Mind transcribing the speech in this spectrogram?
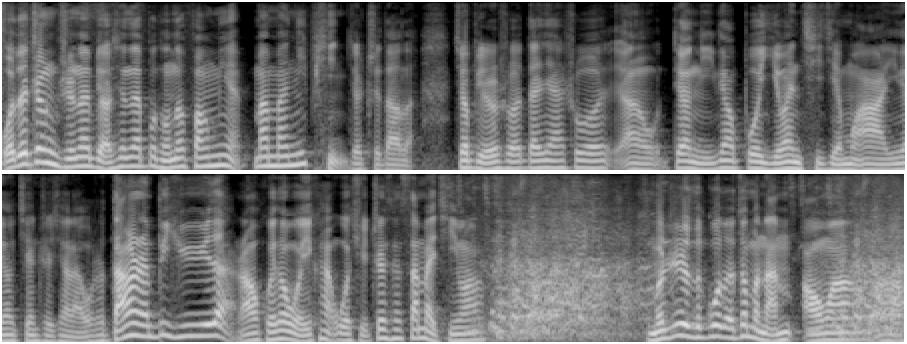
我的正直呢，表现在不同的方面，慢慢你品就知道了。就比如说，大家说，呃，叫你一定要播一万期节目啊，一定要坚持下来。我说当然必须的。然后回头我一看，我去，这才三百期吗？怎么日子过得这么难熬吗？啊！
